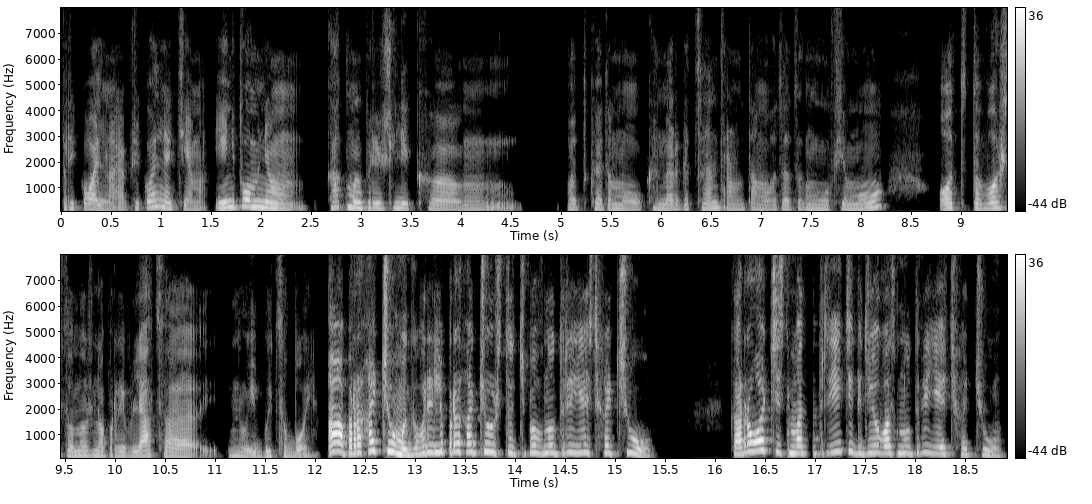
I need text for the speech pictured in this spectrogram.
прикольная, прикольная тема. Я не помню, как мы пришли к вот к этому, к энергоцентрам, там вот этому всему, от того, что нужно проявляться, ну, и быть собой. А, про хочу, мы говорили про хочу, что, типа, внутри есть хочу. Короче, смотрите, где у вас внутри есть хочу.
